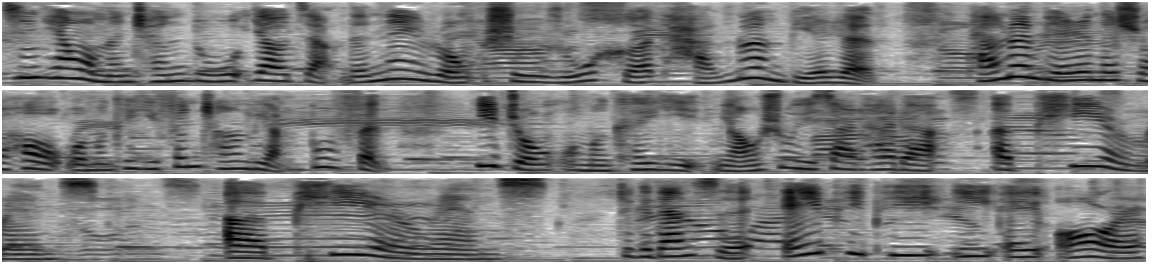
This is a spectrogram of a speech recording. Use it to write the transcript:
今天我们晨读要讲的内容是如何谈论别人。谈论别人的时候，我们可以分成两部分，一种我们可以描述一下他的 appearance，appearance 这个单词 a p p e a r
